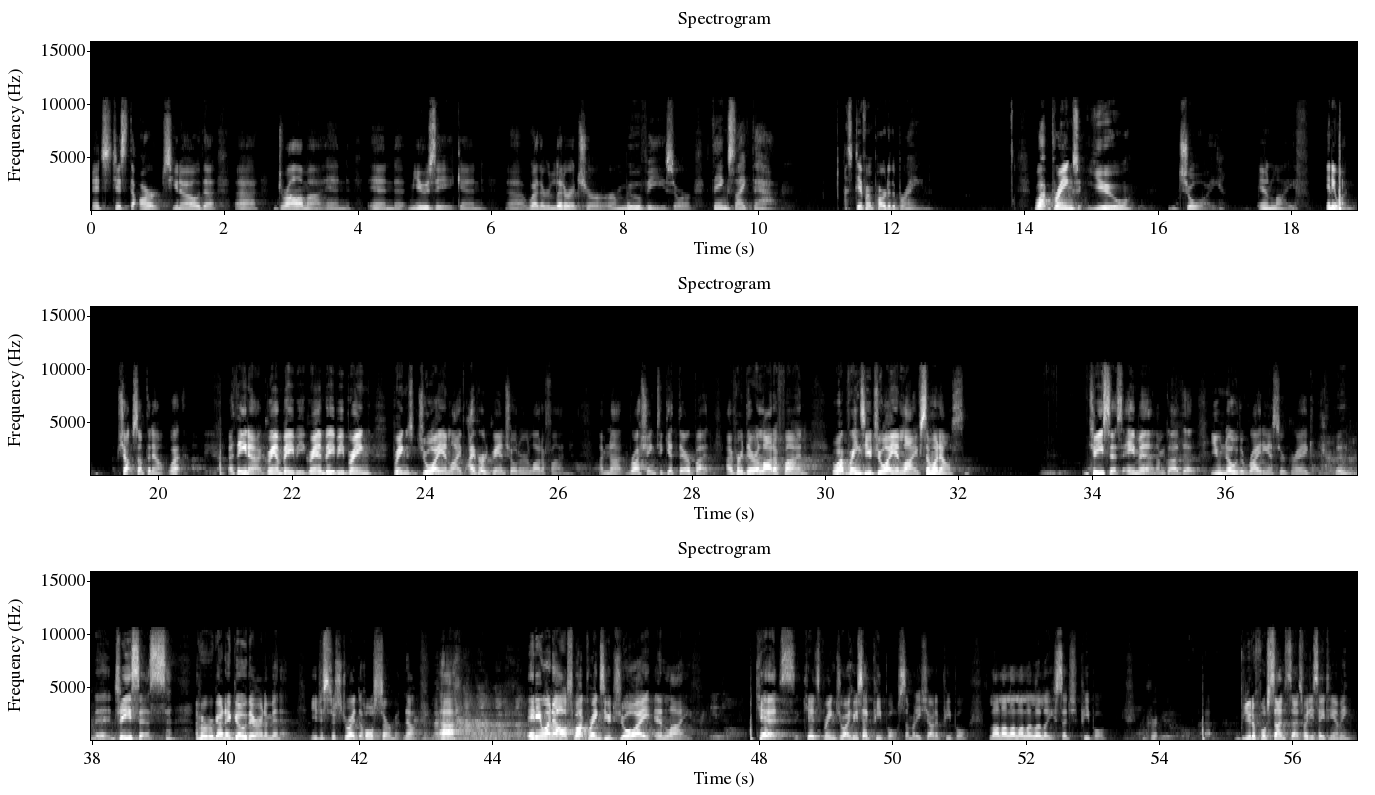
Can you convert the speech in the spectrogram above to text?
It's just the arts, you know, the uh, drama and, and music and uh, whether literature or movies or things like that. It's a different part of the brain. What brings you joy in life? Anyone? Shout something out. What? Athena, Athena grandbaby. Grandbaby bring, brings joy in life. I've heard grandchildren are a lot of fun. I'm not rushing to get there, but I've heard they're a lot of fun. What brings you joy in life? Someone else. Jesus. Jesus. Amen. I'm glad that you know the right answer, Greg. Uh, uh, Jesus. We're going to go there in a minute. You just destroyed the whole sermon. No. Uh, anyone else? What brings you joy in life? Kids. Kids bring joy. Who said people? Somebody shouted people. La la la la la Lily said people. Uh, beautiful sunsets. What do you say, Tammy?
